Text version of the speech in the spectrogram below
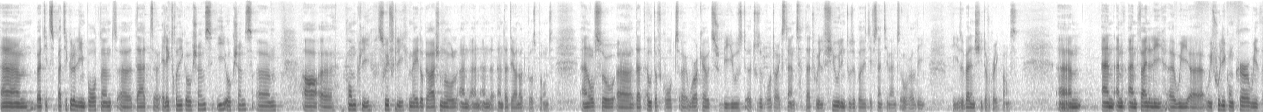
Um, but it's particularly important that electronic auctions, e-auctions, um, are uh, promptly, swiftly made operational and, and, and, that they are not postponed. And also uh, that out-of-court uh, workouts should be used uh, to the broader extent. That will fuel into the positive sentiment over the, the, the balance sheet of Greek banks. Um, and, and, and, finally, uh, we, uh, we fully concur with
